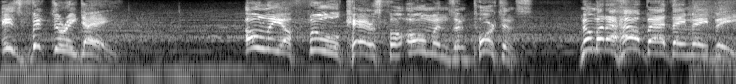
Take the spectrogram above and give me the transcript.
is Victory Day. Only a fool cares for omens and portents, no matter how bad they may be.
